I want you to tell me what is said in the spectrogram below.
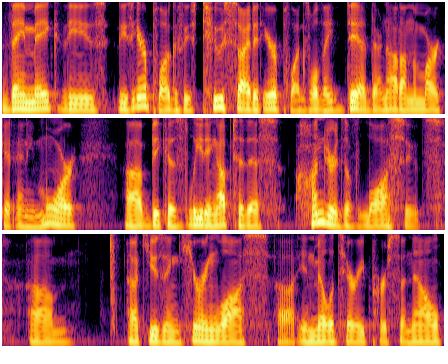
they make these these earplugs, these two-sided earplugs. Well, they did. They're not on the market anymore uh, because leading up to this, hundreds of lawsuits um, accusing hearing loss uh, in military personnel.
